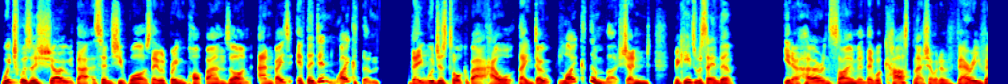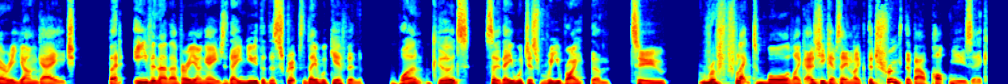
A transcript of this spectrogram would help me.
which was a show that essentially was they would bring pop bands on, and basically, if they didn't like them, they would just talk about how they don't like them much. And Miquita was saying that, you know, her and Simon, they were cast in that show at a very, very young age. But even at that very young age, they knew that the scripts that they were given weren't good. So they would just rewrite them to reflect more like as she kept saying like the truth about pop music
